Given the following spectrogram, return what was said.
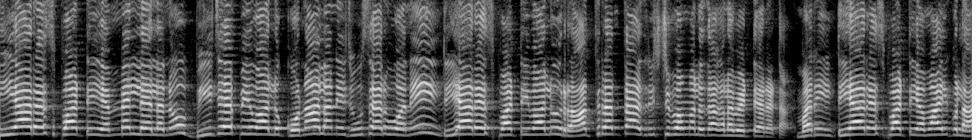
టిఆర్ఎస్ పార్టీ ఎమ్మెల్యేలను బీజేపీ వాళ్ళు కొనాలని చూశారు అని టిఆర్ఎస్ పార్టీ వాళ్ళు రాత్రంతా దృష్టి బొమ్మలు తగలబెట్టారట. మరి టిఆర్ఎస్ పార్టీ అమాయకులా?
